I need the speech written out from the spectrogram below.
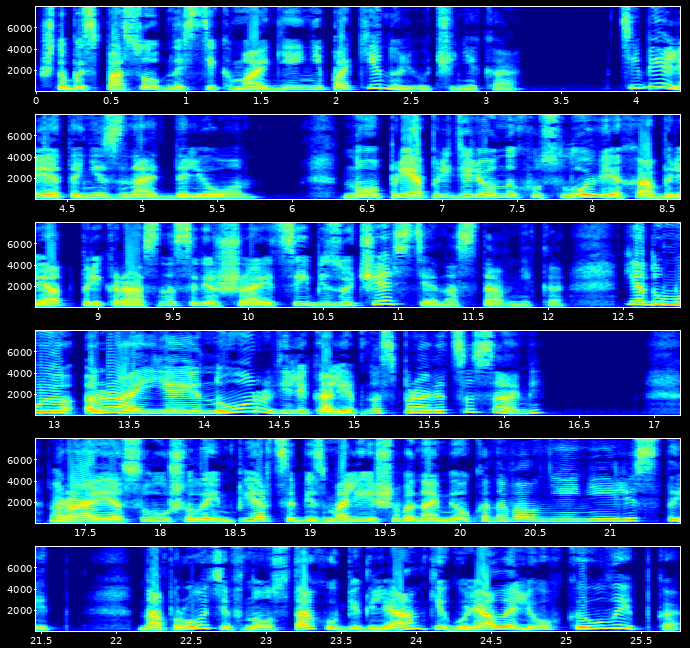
чтобы способности к магии не покинули ученика. Тебе ли это не знать, Далеон?» Но при определенных условиях обряд прекрасно совершается и без участия наставника. Я думаю, Райя и Нор великолепно справятся сами. Рая слушала имперца без малейшего намека на волнение или стыд. Напротив, на устах у беглянки гуляла легкая улыбка,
